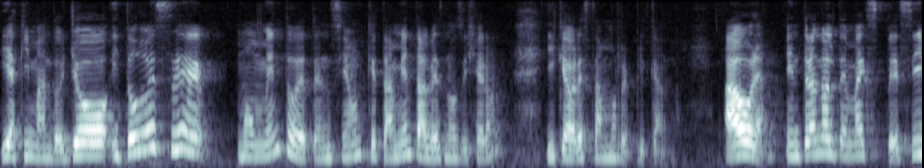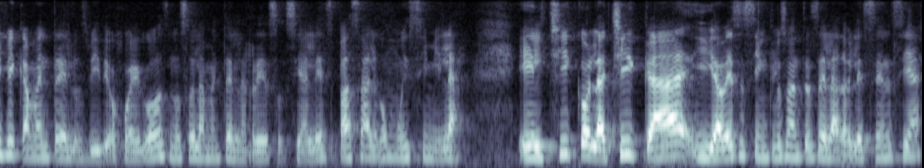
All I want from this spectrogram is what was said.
y aquí mando yo y todo ese momento de tensión que también tal vez nos dijeron y que ahora estamos replicando. Ahora, entrando al tema específicamente de los videojuegos, no solamente de las redes sociales, pasa algo muy similar. El chico, la chica y a veces incluso antes de la adolescencia,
